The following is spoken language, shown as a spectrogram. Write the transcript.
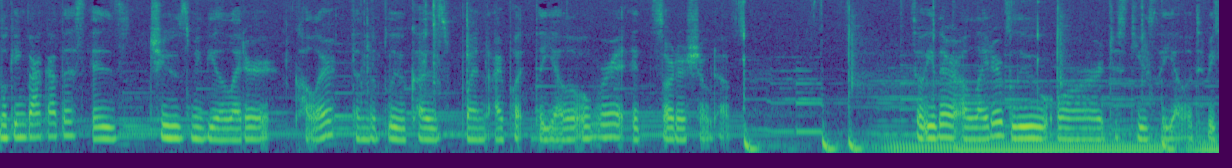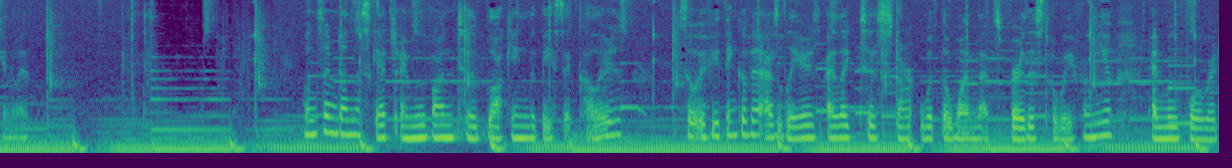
looking back at this is choose maybe a lighter color than the blue because when I put the yellow over it, it sort of showed up. So either a lighter blue or just use the yellow to begin with. Once I'm done the sketch, I move on to blocking the basic colors. So if you think of it as layers, I like to start with the one that's furthest away from you and move forward.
